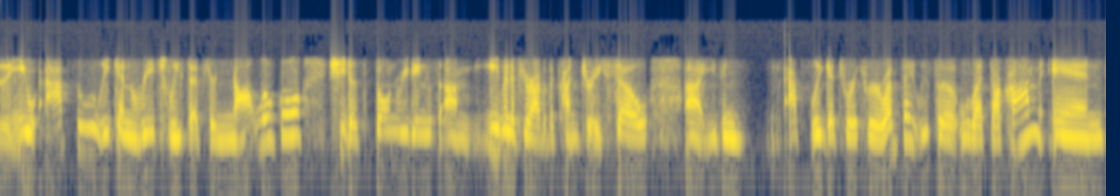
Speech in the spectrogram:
you absolutely can reach Lisa if you're not local. She does phone readings, um, even if you're out of the country. So uh, you can absolutely get to her through her website, lisaouellet.com, and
